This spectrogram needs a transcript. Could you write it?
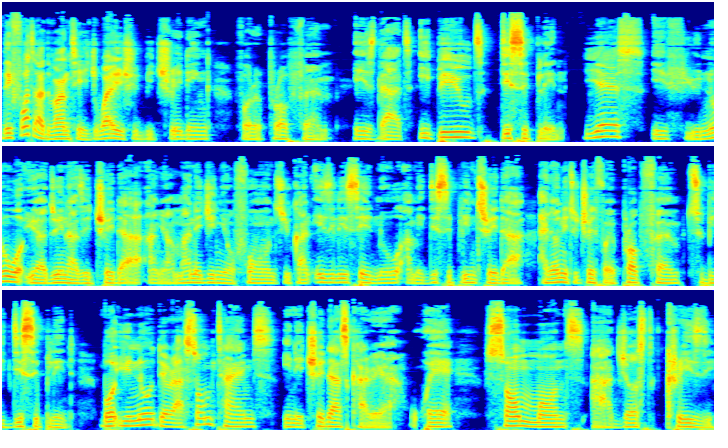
The fourth advantage why you should be trading for a prop firm is that it builds discipline. Yes, if you know what you are doing as a trader and you are managing your funds, you can easily say, No, I'm a disciplined trader. I don't need to trade for a prop firm to be disciplined. But you know, there are some times in a trader's career where some months are just crazy.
